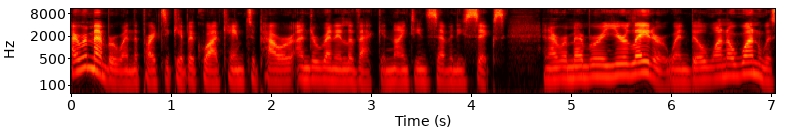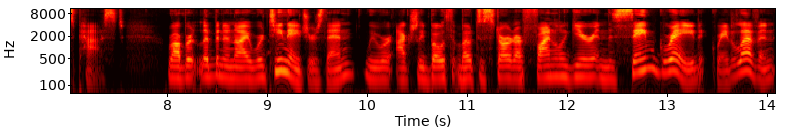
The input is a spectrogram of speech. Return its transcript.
I remember when the Parti Québécois came to power under René Lévesque in 1976, and I remember a year later when Bill 101 was passed. Robert Libman and I were teenagers then. We were actually both about to start our final year in the same grade, grade 11,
